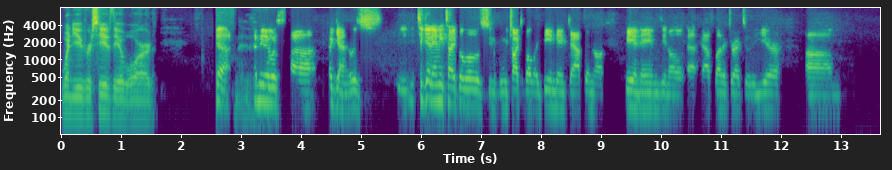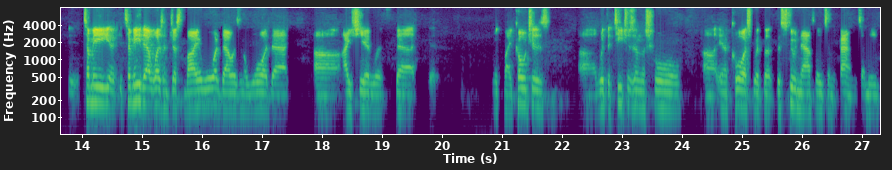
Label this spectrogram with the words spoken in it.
when you received the award. Yeah, I mean, it was uh, again, it was to get any type of those. You know, when we talked about like being named captain or being named, you know, athletic director of the year. Um, to me, to me, that wasn't just my award. That was an award that uh, I shared with that with my coaches, uh, with the teachers in the school, uh, and of course with the, the student athletes and the parents. I mean,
